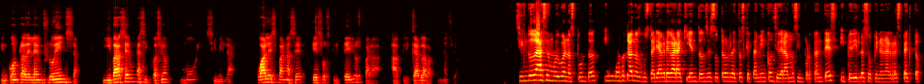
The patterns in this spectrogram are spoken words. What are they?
en contra de la influenza. Y va a ser una situación muy similar. ¿Cuáles van a ser esos criterios para aplicar la vacunación? Sin duda hace muy buenos puntos y nosotras nos gustaría agregar aquí entonces otros retos que también consideramos importantes y pedirles su opinión al respecto.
